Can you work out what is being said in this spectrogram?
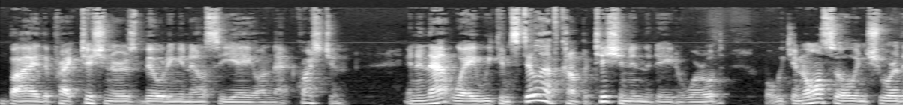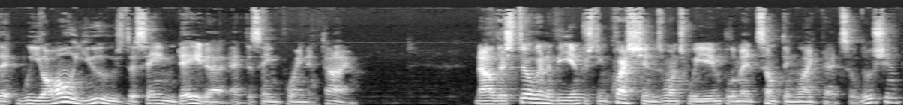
by the practitioners building an LCA on that question. And in that way, we can still have competition in the data world, but we can also ensure that we all use the same data at the same point in time. Now, there's still going to be interesting questions once we implement something like that solution,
